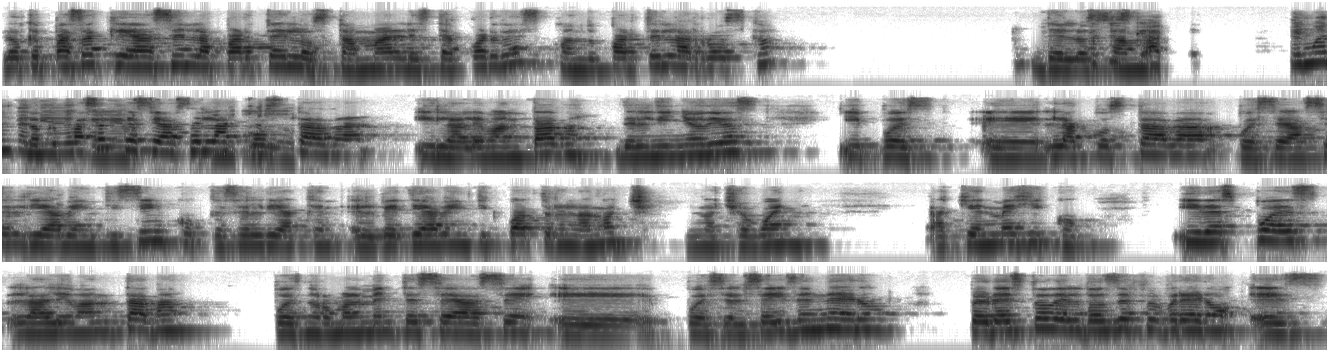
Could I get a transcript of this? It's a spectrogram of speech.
lo que pasa que hacen la parte de los tamales, ¿te acuerdas? Cuando parte la rosca de los pues tamales. Tengo entendido Lo que pasa es que se hace la acostada y la levantada del niño Dios y pues eh, la acostada pues se hace el día 25, que es el día, que, el día 24 en la noche, Nochebuena, aquí en México. Y después la levantada pues normalmente se hace eh, pues el 6 de enero, pero esto del 2 de febrero es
